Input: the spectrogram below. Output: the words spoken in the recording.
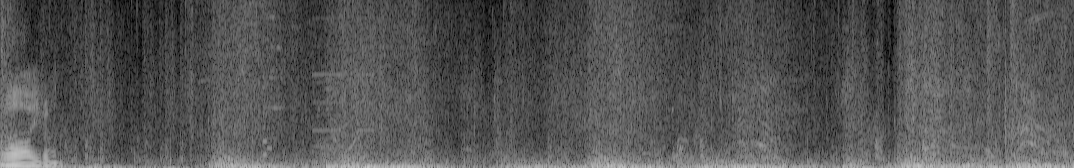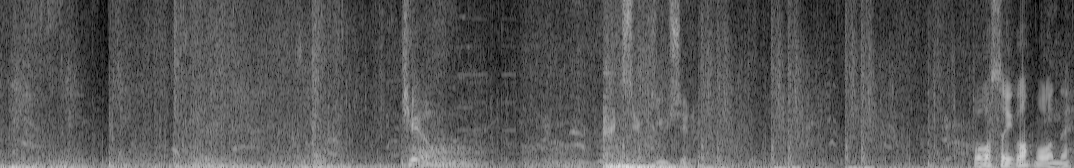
아 이런. Kill. Execution. 먹었어 이거? 먹었네.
